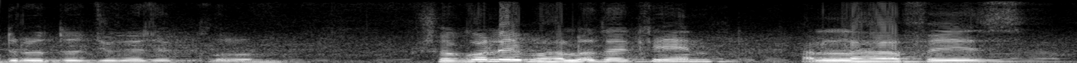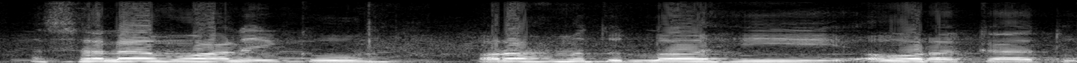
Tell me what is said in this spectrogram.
দ্রুত যোগাযোগ করুন। সকলেই ভালো থাকেন। আল্লাহ হাফেজ। আসসালামু আলাইকুম রহমতুল্লাহি ওবরাকাতু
